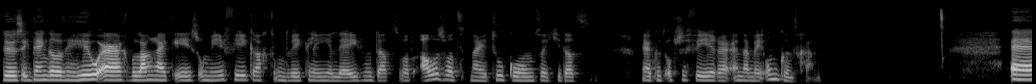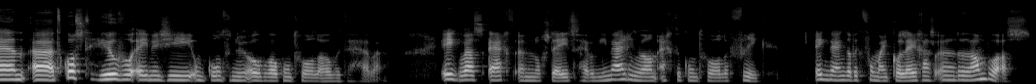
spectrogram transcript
Dus ik denk dat het heel erg belangrijk is om meer veerkracht te ontwikkelen in je leven. Dat wat alles wat naar je toe komt, dat je dat ja, kunt observeren en daarmee om kunt gaan. En uh, het kost heel veel energie om continu overal controle over te hebben. Ik was echt, en nog steeds heb ik die neiging wel, een echte controlefreak. Ik denk dat ik voor mijn collega's een ramp was.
